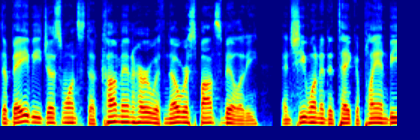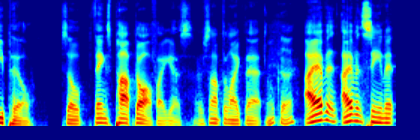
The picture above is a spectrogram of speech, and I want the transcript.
the baby just wants to come in her with no responsibility and she wanted to take a plan B pill. So things popped off, I guess, or something like that. Okay. I haven't I haven't seen it,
